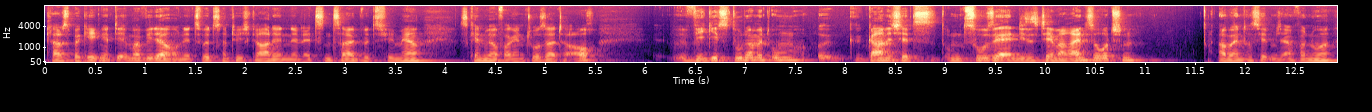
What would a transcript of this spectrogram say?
klar, das begegnet dir immer wieder und jetzt wird es natürlich gerade in der letzten Zeit, wird es viel mehr, das kennen wir auf Agenturseite auch. Wie gehst du damit um? Gar nicht jetzt, um zu sehr in dieses Thema reinzurutschen, aber interessiert mich einfach nur,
